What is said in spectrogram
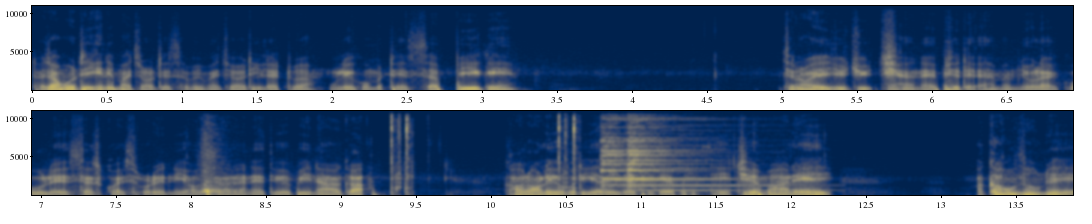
ဒါကြောင့်မို့ဒီကနေ့မှာကျွန်တော်တင်ဆက်ပေးမယ်ကျွန်တော်ဒီလက်တွဲမူလေးကိုမတင်ဆက်ပေးခင်ကျွန်တော်ရဲ့ YouTube channel ဖြစ်တဲ့ MM မျိုးလိုက်ကိုလည်း subscribe ဆိုတဲ့နေအောင်စာရနဲ့တွေ့ပေးနာကခေါင်းလောင်းလေးကိုပရိယတ်လေးကြည့်ခဲ့ပြီးသိချင်ပါတယ်အကောင်းဆုံးနဲ့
